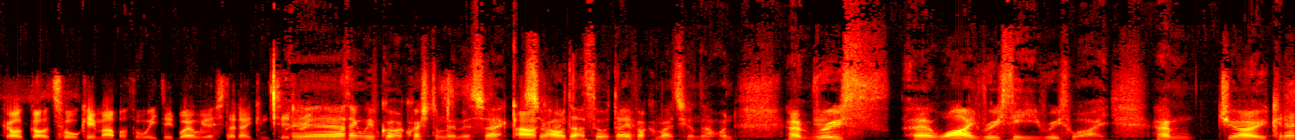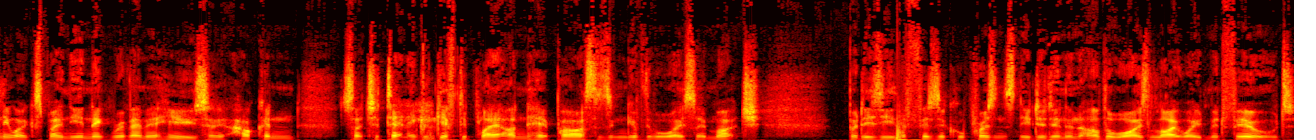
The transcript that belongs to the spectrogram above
got, got to talk him up. I thought he did well yesterday, considering. Yeah, I think we've got a question on him a sec. Okay. So hold that thought, Dave. I'll come back to you on that one. Um, Ruth, uh, why? Ruthie, Ruth, why? Um, Joe, can anyone explain the enigma of Emyr Huws? How- How can such a technically gifted player unhit passes and give the ball away so much? But is he the physical presence needed in an otherwise lightweight midfield?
